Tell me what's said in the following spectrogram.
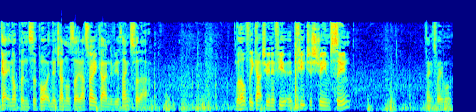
getting up and supporting the channel today. That's very kind of you. Thanks for that. We'll hopefully catch you in a few, future stream soon. Thanks very much.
